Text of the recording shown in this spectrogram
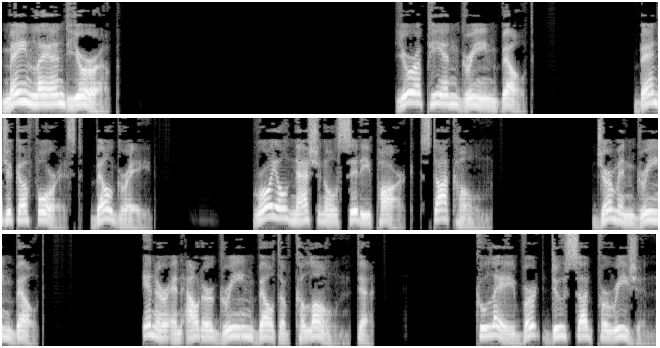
Mainland Europe European Green Belt. Banjica Forest, Belgrade. Royal National City Park, Stockholm. German Green Belt. Inner and Outer Green Belt of Cologne de. Coulée Vert du Sud Parisien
